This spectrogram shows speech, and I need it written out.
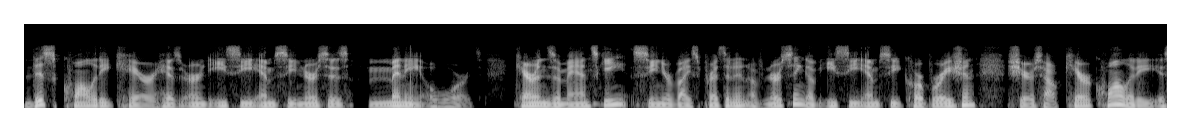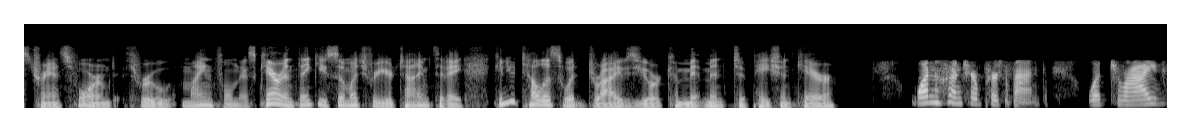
This quality care has earned ECMC nurses many awards. Karen Ziemianski, Senior Vice President of Nursing of ECMC Corporation, shares how care quality is transformed through mindfulness. Karen, thank you so much for your time today. Can you tell us what drives your commitment to patient care? 100%. What drives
